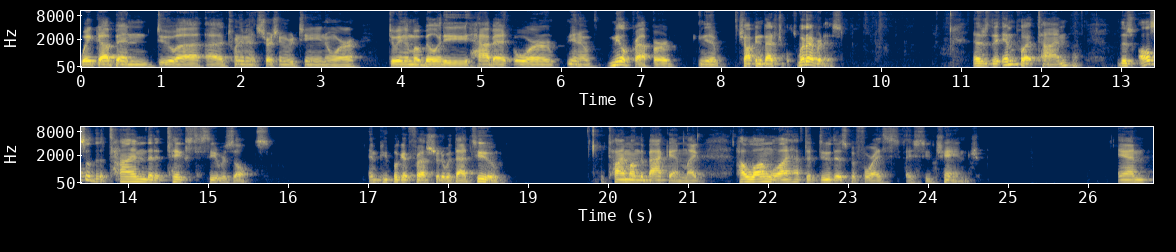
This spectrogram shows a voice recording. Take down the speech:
wake up and do a, a 20 minute stretching routine or doing a mobility habit or, you know, meal prep or, you know, chopping vegetables, whatever it is. There's the input time. There's also the time that it takes to see results. And people get frustrated with that too. Time on the back end, like how long will I have to do this before I, I see change? And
